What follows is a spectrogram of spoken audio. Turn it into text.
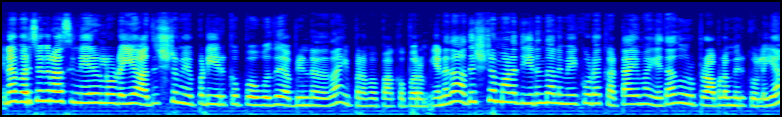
ஏன்னா விருச்சகராசி நேர்களுடைய அதிர்ஷ்டம் எப்படி இருக்க போகுது அப்படின்றத தான் இப்போ நம்ம பார்க்க போகிறோம் என்னதான் அதிர்ஷ்டமானது இருந்தாலுமே கூட கட்டாயமாக ஏதாவது ஒரு ப்ராப்ளம் இருக்கும் இல்லையா?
